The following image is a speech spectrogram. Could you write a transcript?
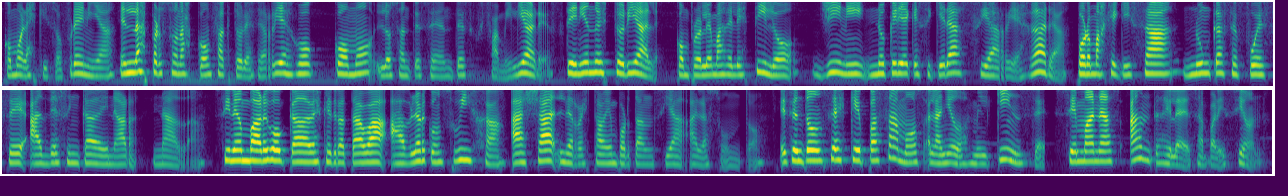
como la esquizofrenia, en las personas con factores de riesgo como los antecedentes familiares Teniendo historial con problemas del estilo, Ginny no quería que siquiera se arriesgara, por más que quizá nunca se fuese a desencadenar nada. Sin embargo, cada vez que trataba a hablar con su hija, a ella le restaba importancia al asunto. Es entonces que pasamos al año 2015, semanas antes de la desaparición.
